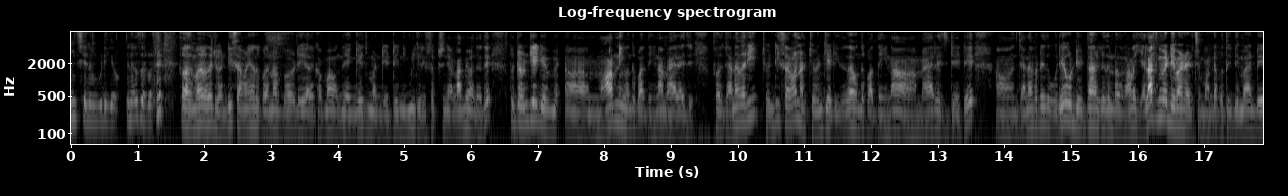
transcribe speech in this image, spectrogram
ஃபங்க்ஷனை முடிக்கிறோம். என்ன சொல்கிறேன் ஸோ அது மாதிரி வந்து டுவெண்ட்டி செவனே வந்து பார்த்தீங்கன்னா பர்த்டே அதுக்கப்புறமா வந்து எங்கேஜ்மெண்ட் டேட்டு நிமிக்கு ரிசப்ஷன் எல்லாமே வந்தது. ஸோ டுவெண்ட்டி எயிட் மார்னிங் வந்து பார்த்தீங்கன்னா marriage so January twenty seven and twenty eight இதுதான் வந்து பார்த்தீங்கன்னா மேரேஜ் டேட்டு ஜனவரி இது ஒரே ஒரு டேட் தான் இருக்குதுன்றதுனால எல்லாத்துக்குமே டிமாண்ட் ஆயிடுச்சு. மண்டபத்துக்கு டிமாண்டு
